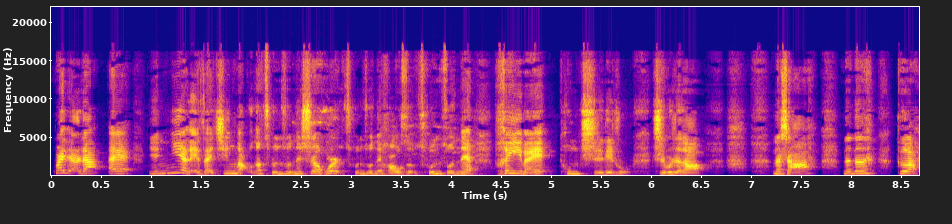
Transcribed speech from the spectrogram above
快点的！哎，人聂磊在青岛那纯纯的社会，纯纯的好使，纯纯的黑白通吃的主，知不知道？那啥，那那哥，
